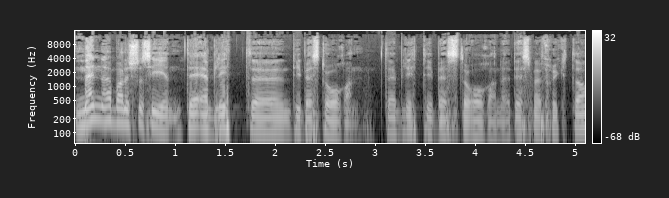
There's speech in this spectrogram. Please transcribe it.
men jeg har bare lyst til å si det er blitt de beste årene. Det er blitt de beste årene. Det som er frykta.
